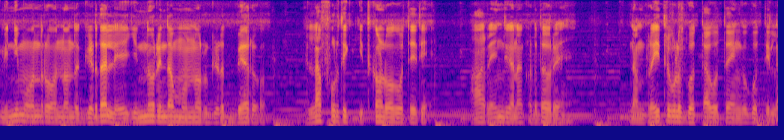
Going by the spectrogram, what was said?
ಮಿನಿಮಮ್ ಅಂದರೂ ಒಂದೊಂದು ಗಿಡದಲ್ಲಿ ಇನ್ನೂರಿಂದ ಮುನ್ನೂರು ಗಿಡದ ಬೇರು ಎಲ್ಲ ಪೂರ್ತಿ ಕಿತ್ಕೊಂಡು ಹೋಗುತ್ತೈತಿ ಆ ರೇಂಜ್ಗನ ಕಡ್ದವ್ರೆ. ನಮ್ಮ ರೈತರುಗಳಿಗೆ ಗೊತ್ತಾಗುತ್ತೆ ಹೆಂಗೋ ಗೊತ್ತಿಲ್ಲ.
